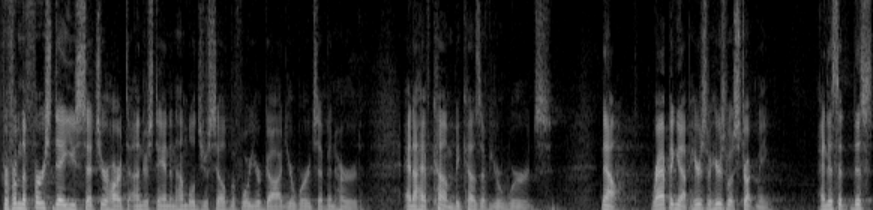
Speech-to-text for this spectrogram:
For from the first day you set your heart to understand and humbled yourself before your God, your words have been heard, and I have come because of your words. Now, wrapping up, here's, here's what struck me. And this, this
